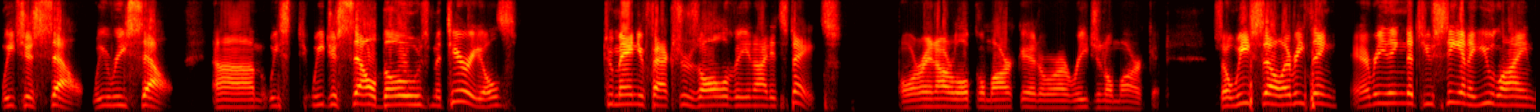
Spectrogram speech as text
We just sell. We resell. Um, we we just sell those materials to manufacturers all over the United States, or in our local market or our regional market. So we sell everything, everything that you see in a Uline,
